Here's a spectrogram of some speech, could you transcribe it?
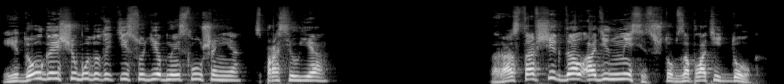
«И долго еще будут идти судебные слушания?» – спросил я. Ростовщик дал один месяц, чтобы заплатить долг.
